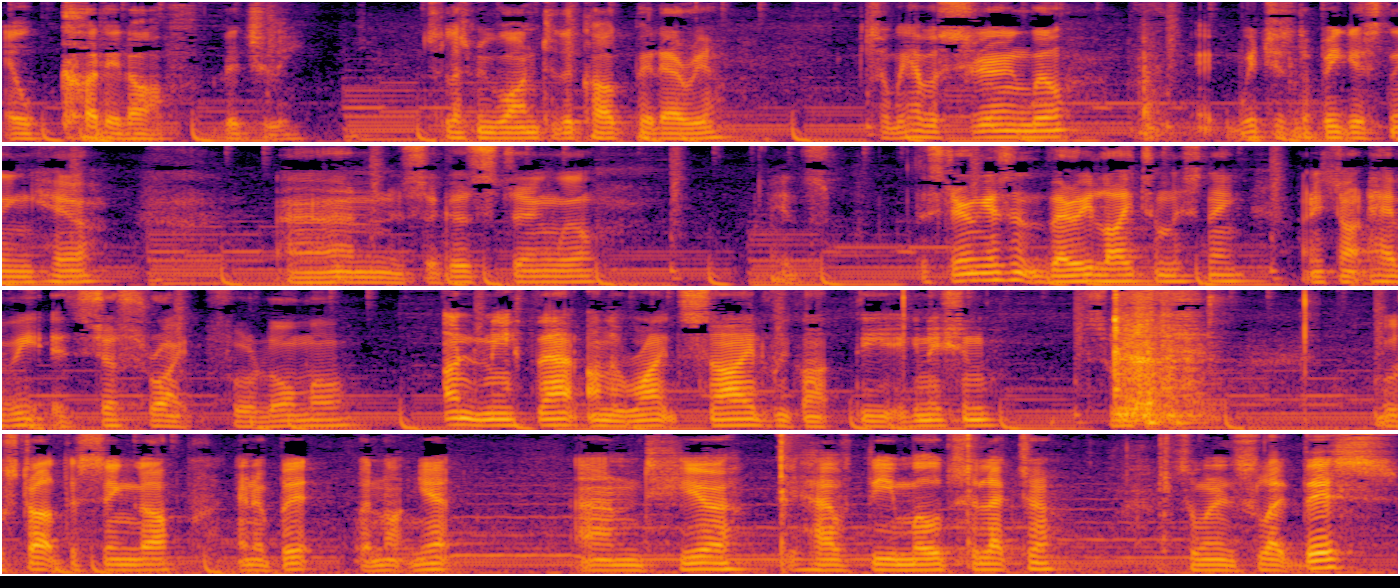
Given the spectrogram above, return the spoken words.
It'll cut it off, literally. So let's move on to the cockpit area. So we have a steering wheel, which is the biggest thing here. And it's a good steering wheel. The steering isn't very light on this thing, and it's not heavy. It's just right for a lawnmower. Underneath that, on the right side, we got the ignition switch. We'll start this thing up in a bit, but not yet. And here we have the mode selector. So when it's like this,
